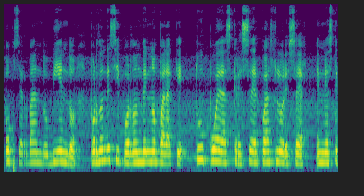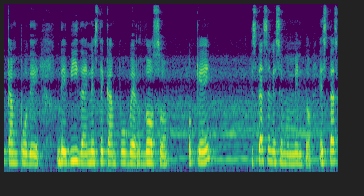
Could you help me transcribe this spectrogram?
observando, viendo por dónde sí, por dónde no, para que tú puedas crecer, puedas florecer en este campo de, de vida, en este campo verdoso, ¿ok? Estás en ese momento, estás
